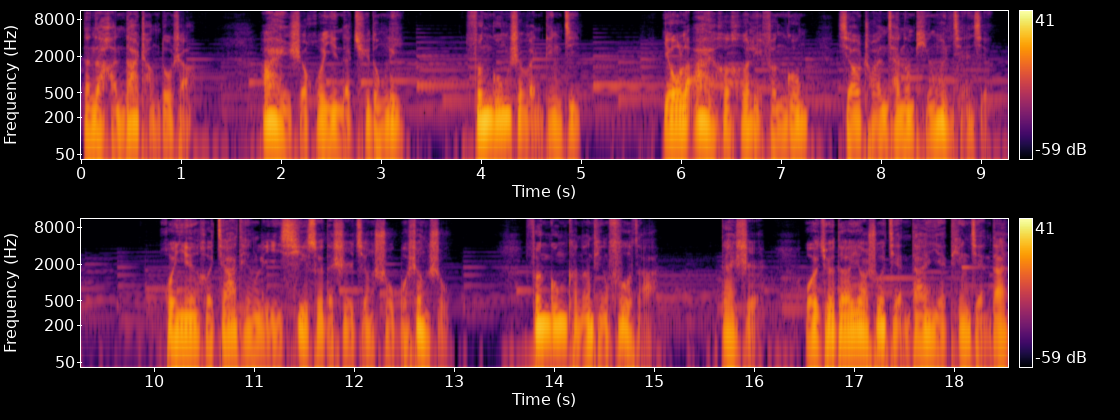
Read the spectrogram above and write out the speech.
但在很大程度上，爱是婚姻的驱动力，分工是稳定剂。有了爱和合理分工，小船才能平稳前行。婚姻和家庭里细碎的事情数不胜数，分工可能挺复杂，但是我觉得要说简单也挺简单，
